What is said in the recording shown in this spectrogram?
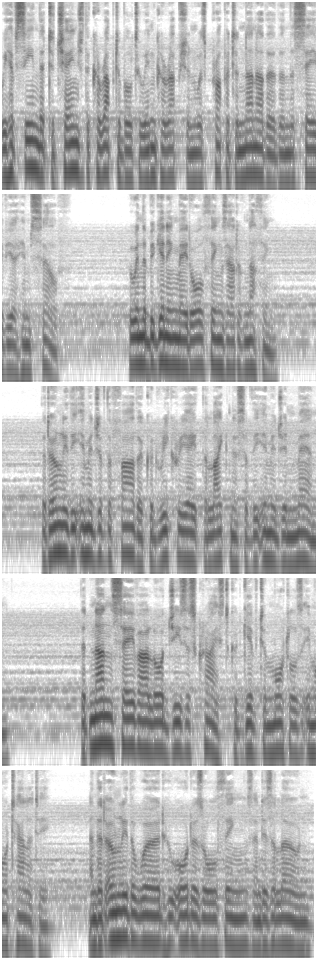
We have seen that to change the corruptible to incorruption was proper to none other than the Saviour himself, who in the beginning made all things out of nothing, that only the image of the Father could recreate the likeness of the image in men, that none save our Lord Jesus Christ could give to mortals immortality, and that only the Word who orders all things and is alone,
